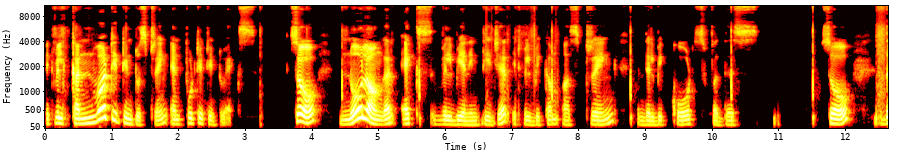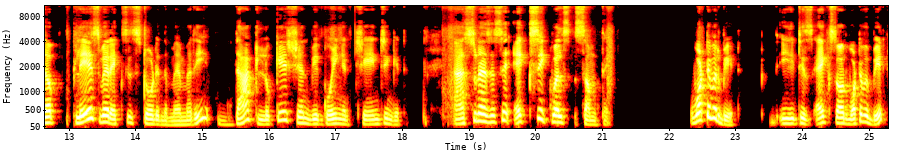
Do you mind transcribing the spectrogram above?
it will convert it into string and put it into x. So no longer x will be an integer, it will become a string and there'll be quotes for this. So the place where x is stored in the memory, that location we're going and changing it. As soon as I say x equals something, whatever be it, it is x or whatever be it,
